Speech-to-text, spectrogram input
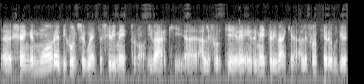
eh, Schengen muore, di conseguenza si rimettono i varchi eh, alle frontiere e rimettere i varchi alle frontiere vuol dire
